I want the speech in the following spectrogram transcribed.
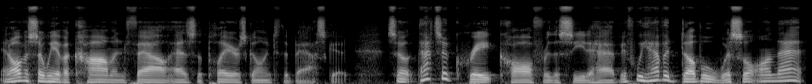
and all of a sudden we have a common foul as the player's going to the basket. So that's a great call for the C to have. If we have a double whistle on that,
